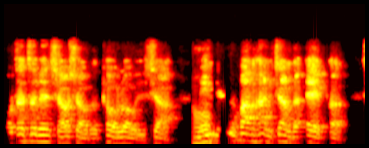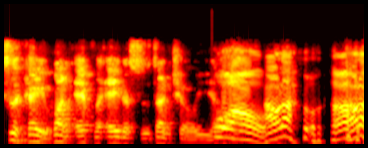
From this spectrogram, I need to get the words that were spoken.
我在这边小小的透露一下，明年富邦悍将的 App 是可以换 FA 的实战球衣。哇，好了，好。了，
